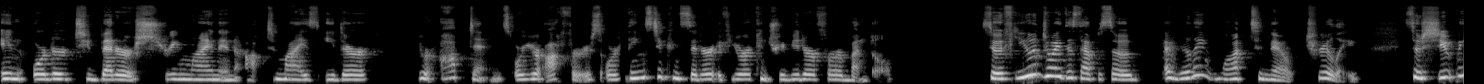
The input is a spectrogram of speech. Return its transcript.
in order to better streamline and optimize either your opt ins or your offers or things to consider if you're a contributor for a bundle. So, if you enjoyed this episode, I really want to know truly. So, shoot me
